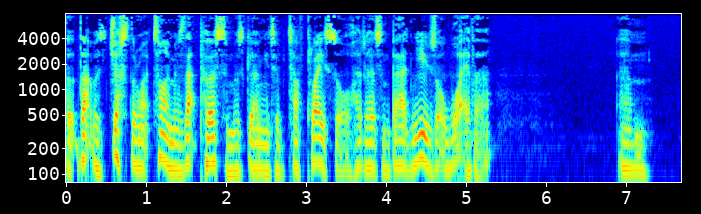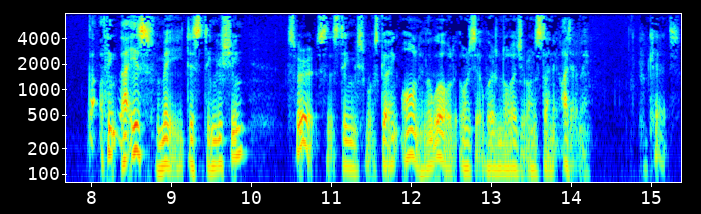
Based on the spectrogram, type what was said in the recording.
that that was just the right time as that person was going into a tough place or had heard some bad news or whatever, um, I think that is for me distinguishing spirits, distinguish what's going on in the world, or is it a word of knowledge or understanding? I don't know. Who cares?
